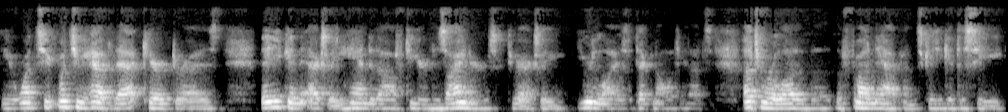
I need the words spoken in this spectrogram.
You know, once you once you have that characterized, then you can actually hand it off to your designers to actually utilize the technology. That's that's where a lot of the, the fun happens because you get to see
